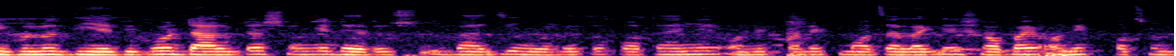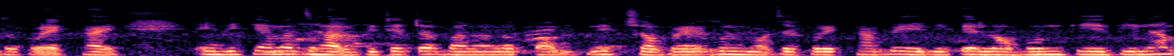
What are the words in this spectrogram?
এগুলো দিয়ে দিব। ডালটার সঙ্গে ঢেঁড়স ভাজি হলে তো কথাই নেই, অনেক অনেক মজা লাগে। সবাই অনেক পছন্দ করে খায়। এদিকে আমার ঝাল পিঠাটা বানানো কমপ্লিট সবাই এখন মজা করে খাবে। এদিকে লবণ দিয়ে দিলাম,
